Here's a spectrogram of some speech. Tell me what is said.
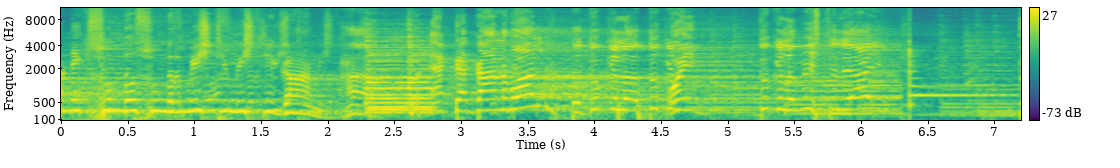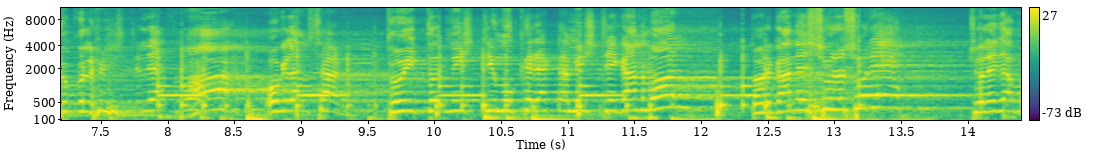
অনেক সুন্দর সুন্দর মিষ্টি মিষ্টি গান। হ্যাঁ। একটা গান বল। তো দু কিলো দু কিলো দু কিলো মিষ্টি লিয়ে আই দুকুলে মিষ্টি আসব। হ্যাঁ। ওগুলা ছাড় তুই তোর মিষ্টি মুখের একটা মিষ্টি গান বল। তোর গানের সুরে সুরে চলে যাব।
